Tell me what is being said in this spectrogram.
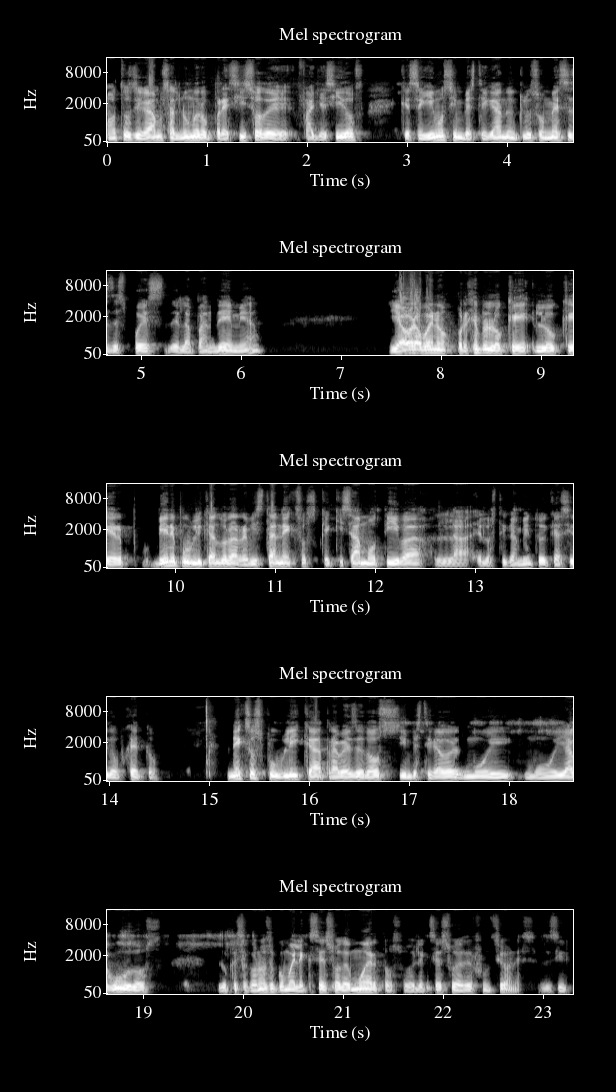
nosotros llegamos al número preciso de fallecidos que seguimos investigando incluso meses después de la pandemia, y ahora, bueno, por ejemplo, lo que, viene publicando la revista Nexos, que quizá motiva el hostigamiento de que ha sido objeto, Nexos publica a través de dos investigadores muy, muy agudos lo que se conoce como el exceso de muertos o el exceso de defunciones. Es decir,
